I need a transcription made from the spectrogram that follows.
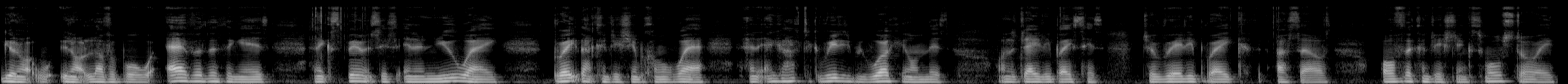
you're not you're not lovable, whatever the thing is, and experience this in a new way. Break that condition, become aware, and, and you have to really be working on this on a daily basis to really break ourselves of the conditioning, small story,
